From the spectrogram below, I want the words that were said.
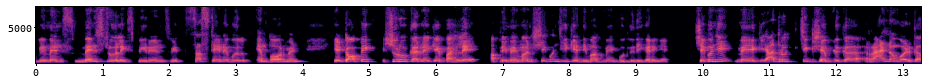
women's menstrual experience with sustainable empowerment. ये टॉपिक शुरू करने के पहले अपने मेहमान शेगुन जी के दिमाग में गुदगुदी करेंगे। शेगुन जी मैं एक यादृच्छिक शब्द का रैंडम वर्ड का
